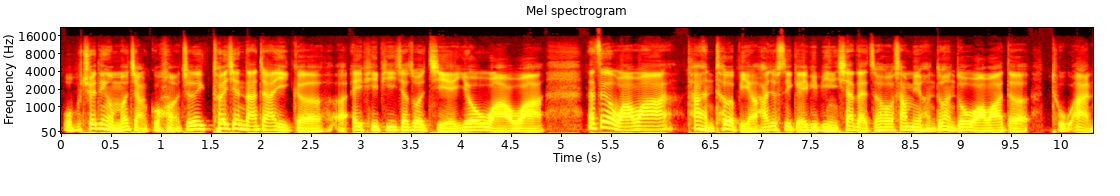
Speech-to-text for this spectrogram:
我不确定有没有讲过，就是推荐大家一个呃 A P P 叫做解忧娃娃。那这个娃娃它很特别啊，它就是一个 A P P，你下载之后上面有很多很多娃娃的图案，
